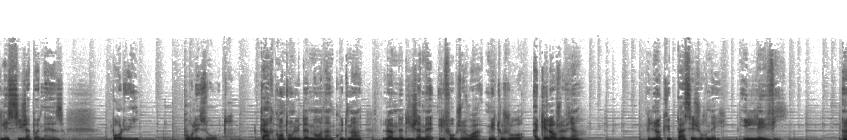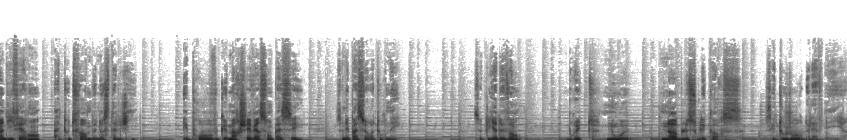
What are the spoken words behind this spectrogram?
et les scies japonaises, pour lui, pour les autres. Car quand on lui demande un coup de main, l'homme ne dit jamais il faut que je voie, mais toujours à quelle heure je viens? Il n'occupe pas ses journées, il les vit, indifférent à toute forme de nostalgie, et prouve que marcher vers son passé, ce n'est pas se retourner. Ce qu'il y a devant, brut, noueux, noble sous l'écorce, c'est toujours de l'avenir.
